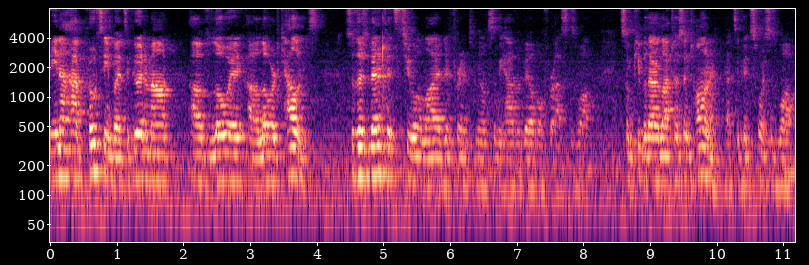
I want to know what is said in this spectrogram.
may not have protein, but it's a good amount of lowered, uh, lowered calories. So there's benefits to a lot of different milks that we have available for us as well. Some people that are lactose intolerant, that's a good source as well.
